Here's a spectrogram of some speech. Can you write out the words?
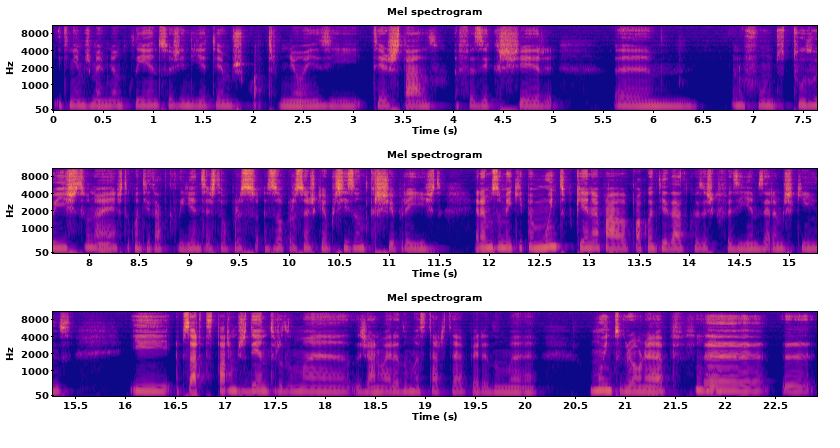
e tínhamos meio milhão de clientes. Hoje em dia temos 4 milhões e ter estado a fazer crescer. Um, no fundo, tudo isto, não é? esta quantidade de clientes, esta operação, as operações que precisam de crescer para isto. Éramos uma equipa muito pequena para, para a quantidade de coisas que fazíamos, éramos 15 e apesar de estarmos dentro de uma, já não era de uma startup, era de uma muito grown-up, uhum. uh, uh,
